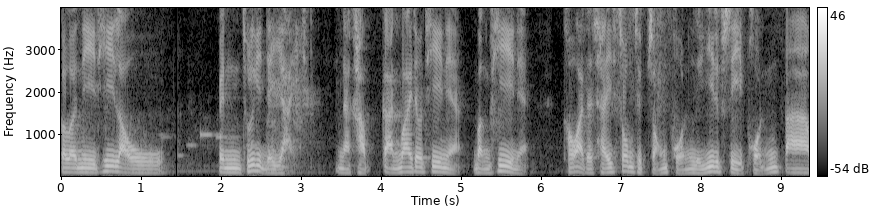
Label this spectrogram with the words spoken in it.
กรณีที่เราเป็นธุรกิจใหญ่ นะครับการไหว้เจ้าที่เนี่ยบางที่เนี่ยเขาอาจจะใช้ส้ม 12 ผลหรือ 24 ผลตาม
